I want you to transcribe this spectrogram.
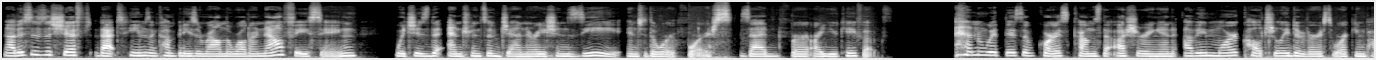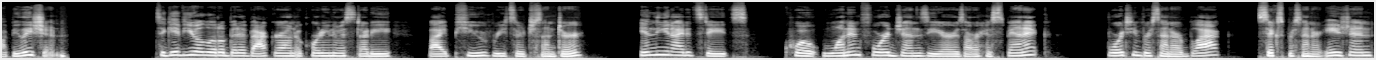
Now, this is a shift that teams and companies around the world are now facing which is the entrance of Generation Z into the workforce, Z for our UK folks. And with this, of course, comes the ushering in of a more culturally diverse working population. To give you a little bit of background, according to a study by Pew Research Center, in the United States, quote, one in four Gen Zers are Hispanic, 14% are Black, 6% are Asian,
